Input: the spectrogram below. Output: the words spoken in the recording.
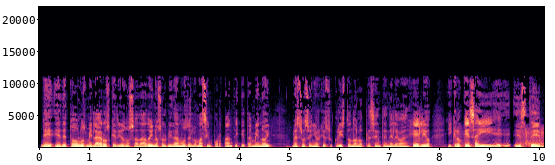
de, eh, de todos los milagros que Dios nos ha dado y nos olvidamos de lo más importante que también hoy nuestro Señor Jesucristo nos lo presenta en el Evangelio y creo que es ahí, eh, este,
